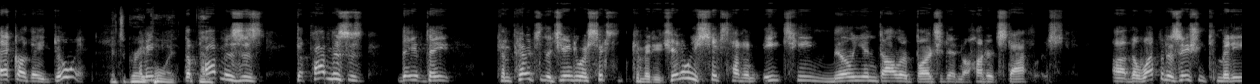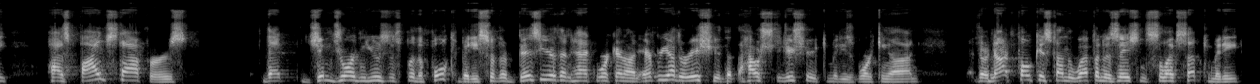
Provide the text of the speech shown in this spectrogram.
heck are they doing? It's a great I mean, point. The yeah. problem is is the problem is is they they compared to the January 6th committee, January 6th had an $18 million budget and 100 staffers. Uh, the weaponization committee has five staffers that Jim Jordan uses for the full committee. So they're busier than heck working on every other issue that the House Judiciary Committee is working on. They're not focused on the weaponization select subcommittee.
